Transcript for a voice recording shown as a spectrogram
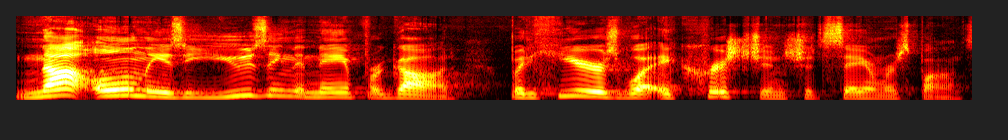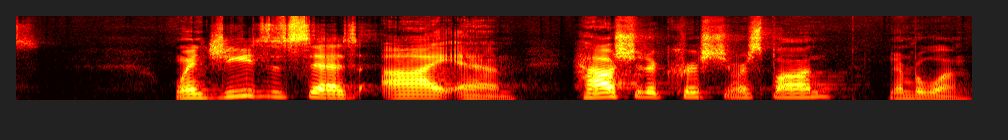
not only is he using the name for God, but here's what a Christian should say in response. When Jesus says, I am, how should a Christian respond? Number one,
